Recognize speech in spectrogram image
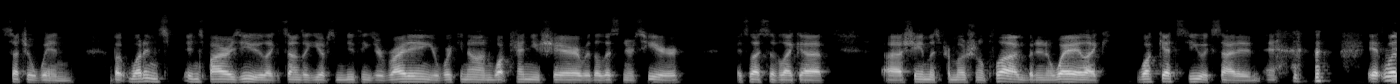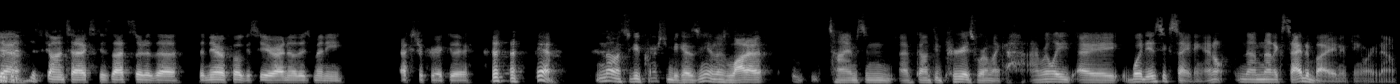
such a win. But what ins- inspires you? Like it sounds like you have some new things you're writing, you're working on. What can you share with the listeners here? It's less of like a, a shameless promotional plug, but in a way, like what gets you excited? it would yeah. this context because that's sort of the the narrow focus here. I know there's many extracurricular. yeah, no, it's a good question because you know there's a lot of times and I've gone through periods where I'm like, ah, I really, I what is exciting? I don't, I'm not excited by anything right now,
